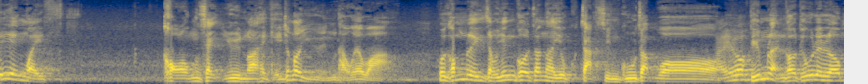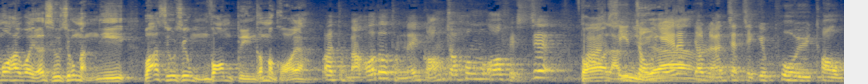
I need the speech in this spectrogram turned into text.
你認為狂食原來係其中一個源頭嘅話，喂，咁你就應該真係要擇善固執喎。係咯點能夠屌你老母係為咗少少民意或者少少唔方便咁啊改啊？喂，同埋我都同你講咗 home office，即係多凡事做嘢咧有兩隻字叫配套。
